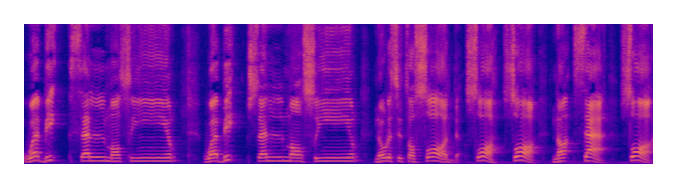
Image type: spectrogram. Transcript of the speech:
وبئس المصير وبئس المصير. Notice it's a صاد صا صا not sa صا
